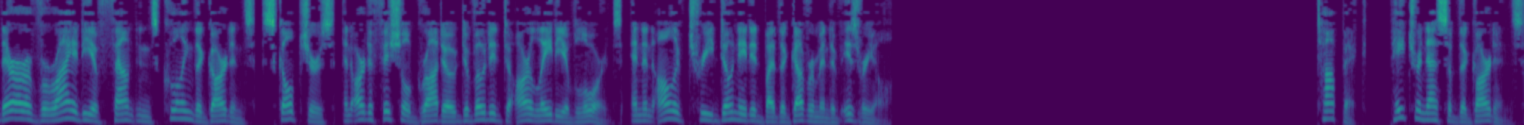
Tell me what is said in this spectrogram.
There are a variety of fountains cooling the gardens, sculptures, an artificial grotto devoted to Our Lady of Lourdes, and an olive tree donated by the Government of Israel. Patroness of the gardens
